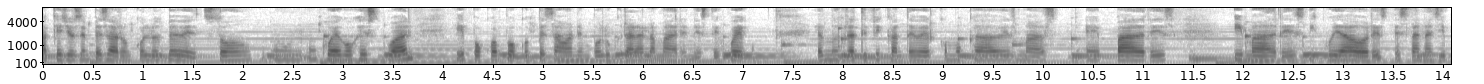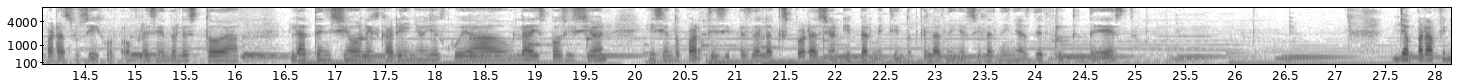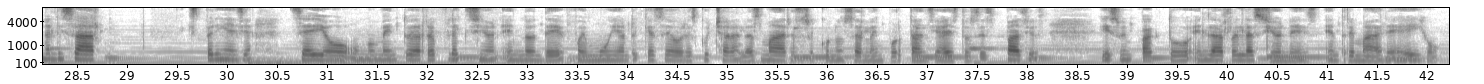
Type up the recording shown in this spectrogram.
Aquellos empezaron con los bebés son un, un juego gestual y poco a poco empezaban a involucrar a la madre en este juego. Es muy gratificante ver cómo cada vez más eh, padres y madres y cuidadores están allí para sus hijos, ofreciéndoles toda la atención, el cariño y el cuidado, la disposición y siendo partícipes de la exploración y permitiendo que las niñas y las niñas disfruten de esto. Ya para finalizar experiencia, se dio un momento de reflexión en donde fue muy enriquecedor escuchar a las madres reconocer la importancia de estos espacios y su impacto en las relaciones entre madre e hijo,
